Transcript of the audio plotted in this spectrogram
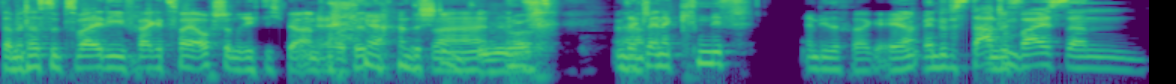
Damit hast du zwei, die Frage zwei auch schon richtig beantwortet. Ja, das stimmt. war Rebounds. Unser Ja. kleiner Kniff an dieser Frage, ja. Wenn du das Datum das- weißt, dann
